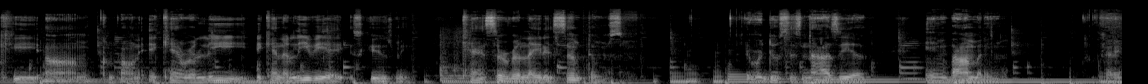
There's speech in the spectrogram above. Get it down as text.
key um, component. It can relieve, it can alleviate, excuse me, cancer-related symptoms. It reduces nausea and vomiting okay,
